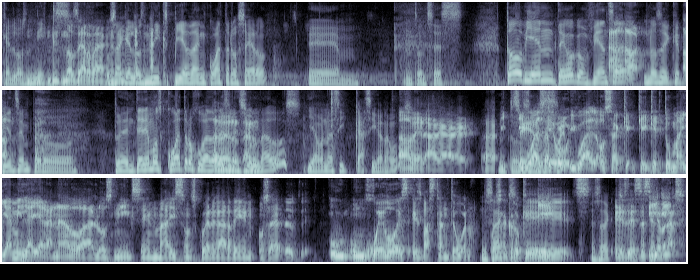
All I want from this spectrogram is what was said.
que los Knicks... No se arda. O sea, que los Knicks pierdan 4-0. Eh, entonces, todo bien, tengo confianza. Ah, ah, no sé qué ah, piensen, pero tenemos cuatro jugadores ver, lesionados y aún así casi ganamos. A ver, a ver, a ver. Entonces- igual, o sea, Tebo, fue- igual. O sea, que, que, que tu Miami le haya ganado a los Knicks en Madison Square Garden. O sea, un, un juego es, es bastante bueno. O sea, creo que es, es de celebrarse.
